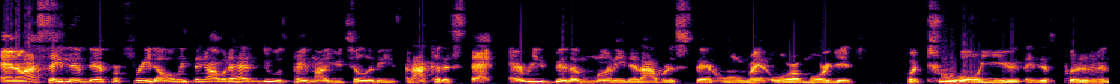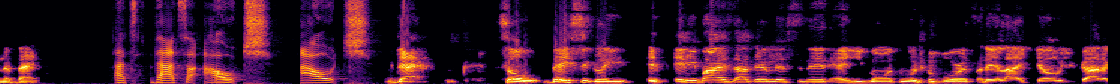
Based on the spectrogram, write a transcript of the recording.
And when I say live there for free, the only thing I would have had to do was pay my utilities, and I could have stacked every bit of money that I would have spent on rent or a mortgage for two whole years and just put it in the bank. That's that's a ouch. Ouch. That so basically, if anybody's out there listening and you're going through a divorce and they're like, yo, you gotta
